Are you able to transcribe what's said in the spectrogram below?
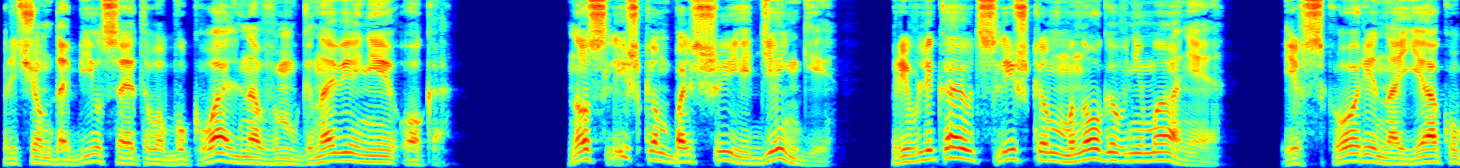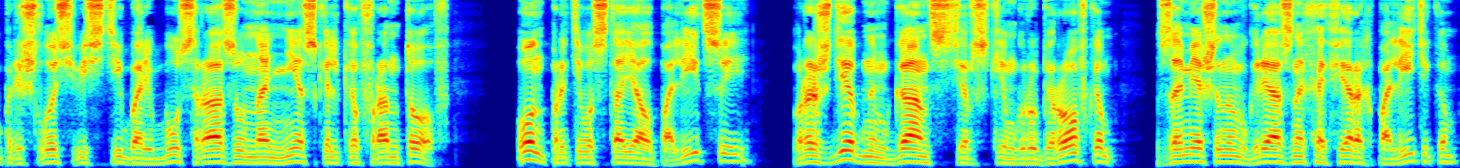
причем добился этого буквально в мгновение ока. Но слишком большие деньги привлекают слишком много внимания, и вскоре на Яку пришлось вести борьбу сразу на несколько фронтов. Он противостоял полиции, враждебным гангстерским группировкам, замешанным в грязных аферах политикам,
